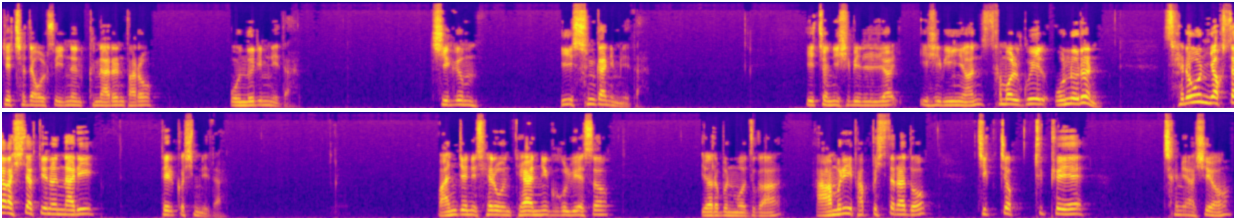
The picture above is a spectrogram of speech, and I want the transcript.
되찾아올 수 있는 그날은 바로 오늘입니다. 지금 이 순간입니다. 2021년 22년 3월 9일 오늘은 새로운 역사가 시작되는 날이 될 것입니다. 완전히 새로운 대한민국을 위해서 여러분 모두가 아무리 바쁘시더라도 직접 투표에 참여하시어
